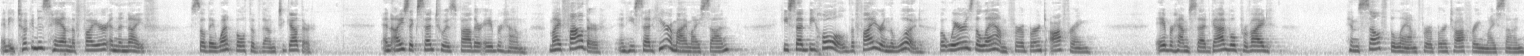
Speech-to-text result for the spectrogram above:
And he took in his hand the fire and the knife. So they went both of them together. And Isaac said to his father Abraham, My father. And he said, Here am I, my son. He said, Behold, the fire and the wood, but where is the lamb for a burnt offering? Abraham said, God will provide himself the lamb for a burnt offering, my son.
